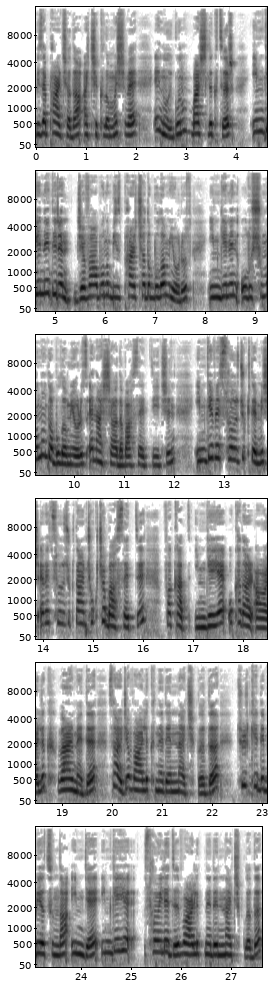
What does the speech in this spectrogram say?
bize parçada açıklamış ve en uygun başlıktır. İmge nedir'in cevabını biz parçada bulamıyoruz. İmgenin oluşumunu da bulamıyoruz en aşağıda bahsettiği için. İmge ve sözcük demiş. Evet sözcükten çokça bahsetti. Fakat imgeye o kadar ağırlık vermedi. Sadece varlık nedenini açıkladı. Türk Edebiyatı'nda imge, imgeyi söyledi, varlık nedenini açıkladı.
